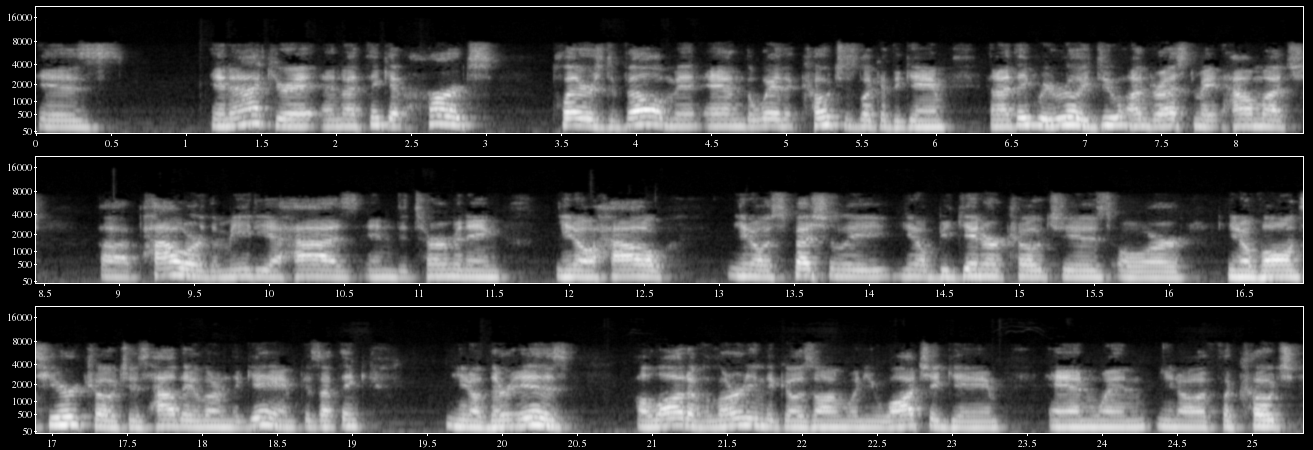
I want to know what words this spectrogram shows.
is inaccurate, and I think it hurts players' development and the way that coaches look at the game. And I think we really do underestimate how much uh, power the media has in determining, you know, how, you know, especially, you know, beginner coaches or, you know, volunteer coaches, how they learn the game. Because I think, you know, there is a lot of learning that goes on when you watch a game. And when, you know, if a coach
